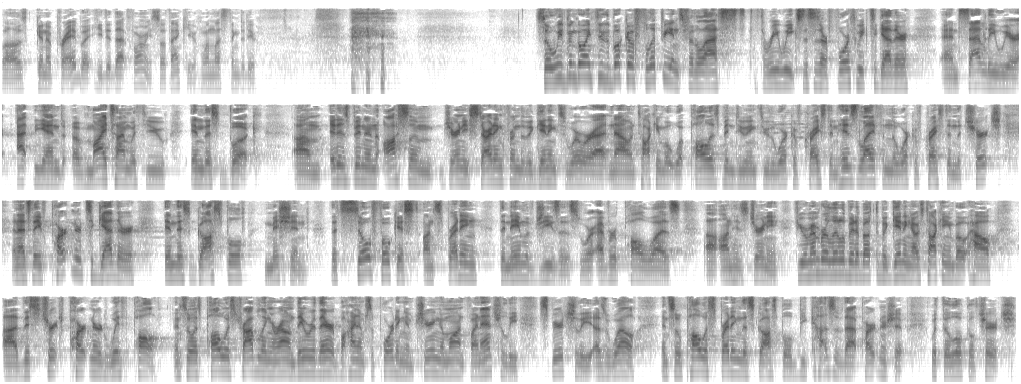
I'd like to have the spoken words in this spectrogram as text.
Well, I was going to pray, but he did that for me, so thank you. One less thing to do. so, we've been going through the book of Philippians for the last three weeks. This is our fourth week together, and sadly, we are at the end of my time with you in this book. Um, it has been an awesome journey starting from the beginning to where we're at now and talking about what Paul has been doing through the work of Christ in his life and the work of Christ in the church. And as they've partnered together in this gospel mission that's so focused on spreading the name of Jesus wherever Paul was uh, on his journey. If you remember a little bit about the beginning, I was talking about how uh, this church partnered with Paul. And so as Paul was traveling around, they were there behind him, supporting him, cheering him on financially, spiritually as well. And so Paul was spreading this gospel because of that partnership with the local church.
